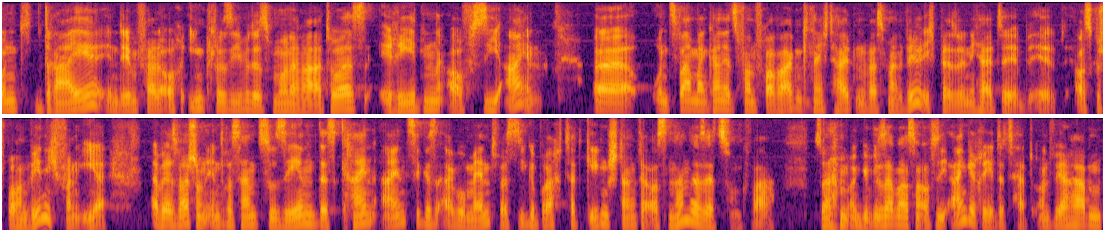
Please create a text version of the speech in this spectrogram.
und drei, in dem Fall auch inklusive des Moderators, reden auf sie ein. Äh, und zwar, man kann jetzt von Frau Wagenknecht halten, was man will. Ich persönlich halte äh, ausgesprochen wenig von ihr. Aber es war schon interessant zu sehen, dass kein einziges Argument, was sie gebracht hat, Gegenstand der Auseinandersetzung war sondern man gewissermaßen auf sie eingeredet hat. Und wir haben,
